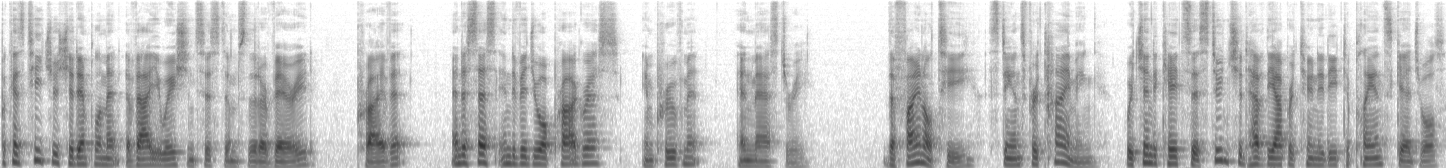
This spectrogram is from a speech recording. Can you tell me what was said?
because teachers should implement evaluation systems that are varied, private, and assess individual progress, improvement, and mastery. The final T stands for timing, which indicates that students should have the opportunity to plan schedules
